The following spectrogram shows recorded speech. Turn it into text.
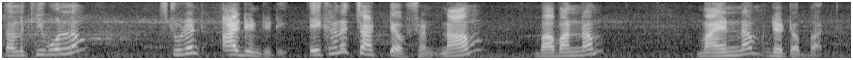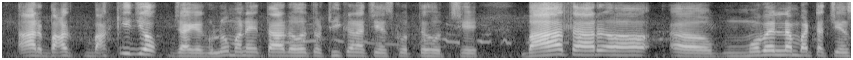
তাহলে কি বললাম? স্টুডেন্ট আইডেন্টিটি এখানে চারটে অপশান নাম, বাবার নাম, মায়ের নাম ডেট অফ বার্থ আর বাকি যে জায়গাগুলো মানে তার হয়তো ঠিকানা চেঞ্জ করতে হচ্ছে, বা তার মোবাইল নাম্বারটা চেঞ্জ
